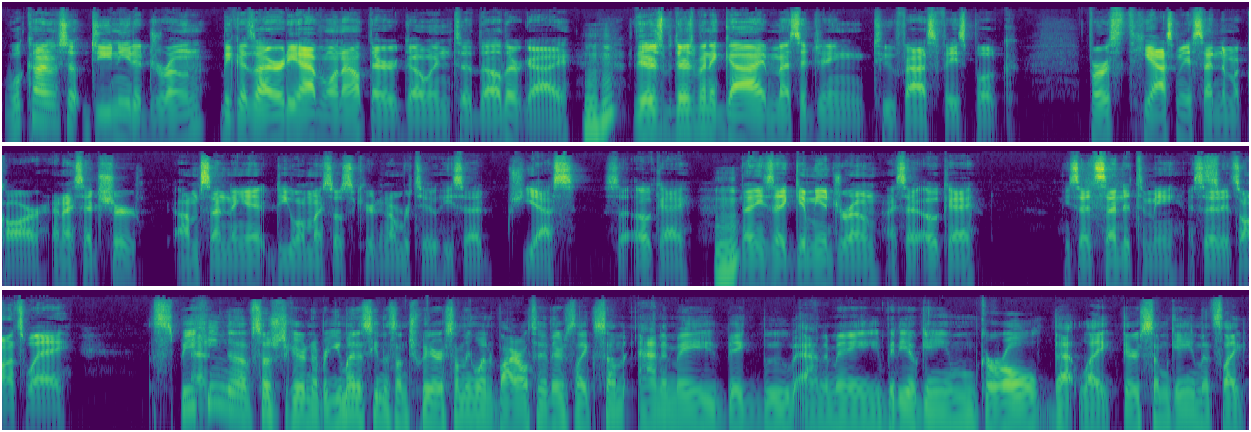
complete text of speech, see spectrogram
What kind of so do you need a drone? Because I already have one out there going to the other guy. Mhm. There's there's been a guy messaging Too Fast Facebook. First, he asked me to send him a car, and I said, "Sure, I'm sending it. Do you want my social security number too?" He said, "Yes." So okay. Mhm. Then he said, "Give me a drone." I said, "Okay." He said, "Send it to me." I said, "It's on its way." Speaking of social security number, you might have seen this on Twitter. Something went viral today. There's like some anime, big boob anime video game girl that like there's some game that's like,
